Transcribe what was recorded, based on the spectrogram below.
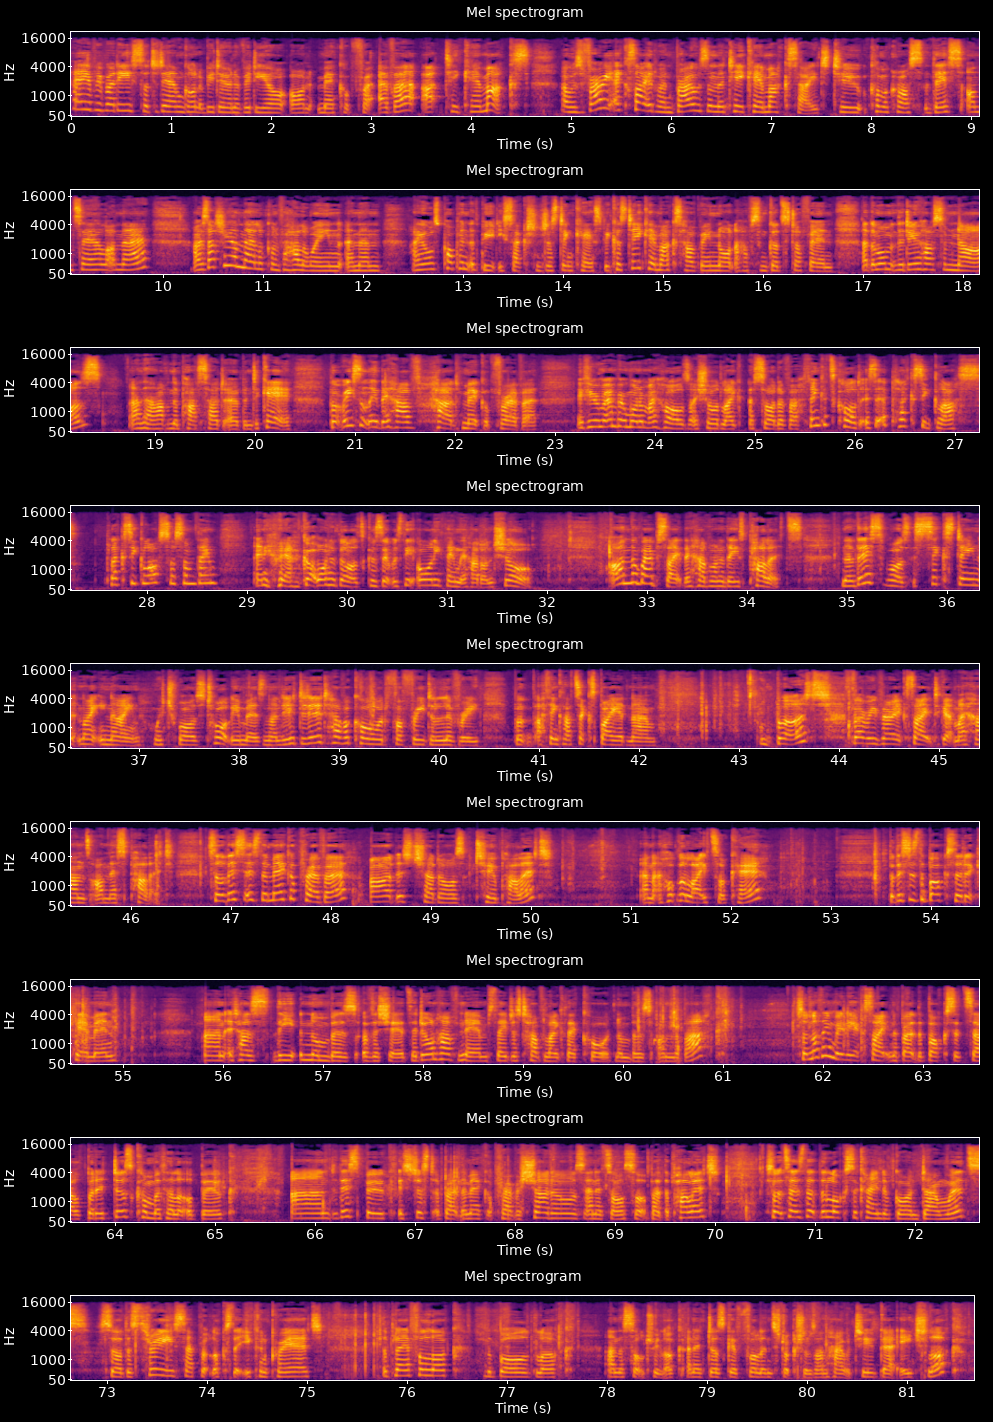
Hey everybody, so today I'm going to be doing a video on Makeup Forever at TK Maxx. I was very excited when browsing the TK Maxx site to come across this on sale on there. I was actually on there looking for Halloween and then I always pop into the beauty section just in case because TK Maxx have been known to have some good stuff in. At the moment they do have some NARS and they have in the past had Urban Decay. But recently they have had Makeup Forever. If you remember in one of my hauls I showed like a sort of, a, I think it's called, is it a plexiglass plexiglass or something. Anyway, I got one of those because it was the only thing they had on show. On the website they had one of these palettes. Now this was $16.99 which was totally amazing and it did have a code for free delivery but I think that's expired now. But very very excited to get my hands on this palette. So this is the Makeup Forever Artist Shadows 2 palette and I hope the light's okay. But this is the box that it came in and it has the numbers of the shades. They don't have names, they just have like their code numbers on the back. So nothing really exciting about the box itself, but it does come with a little book. And this book is just about the Makeup Forever shadows and it's also about the palette. So it says that the looks are kind of going downwards. So there's three separate looks that you can create. The playful look, the bold look and the sultry look. And it does give full instructions on how to get each look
